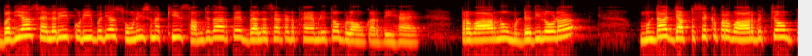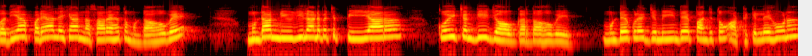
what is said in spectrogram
ਵਧੀਆ ਸੈਲਰੀ, ਕੁੜੀ ਵਧੀਆ ਸੋਹਣੀ ਸੁਨੱਖੀ, ਸਮਝਦਾਰ ਤੇ ਵੈਲ ਸੈਟਲਡ ਫੈਮਿਲੀ ਤੋਂ ਬਿਲੋਂਗ ਕਰਦੀ ਹੈ। ਪਰਿਵਾਰ ਨੂੰ ਮੁੰਡੇ ਦੀ ਲੋੜ। ਮੁੰਡਾ ਜੱਟ ਸਿੱਖ ਪਰਿਵਾਰ ਵਿੱਚੋਂ ਵਧੀਆ ਪੜ੍ਹਿਆ ਲਿਖਿਆ ਨਸ਼ਾ ਰਹਿਤ ਮੁੰਡਾ ਹੋਵੇ। ਮੁੰਡਾ ਨਿਊਜ਼ੀਲੈਂਡ ਵਿੱਚ ਪੀਆਰ ਕੋਈ ਚੰਗੀ ਜੌਬ ਕਰਦਾ ਹੋਵੇ। ਮੁੰਡੇ ਕੋਲੇ ਜ਼ਮੀਨ ਦੇ 5 ਤੋਂ 8 ਕਿੱਲੇ ਹੋਣ।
